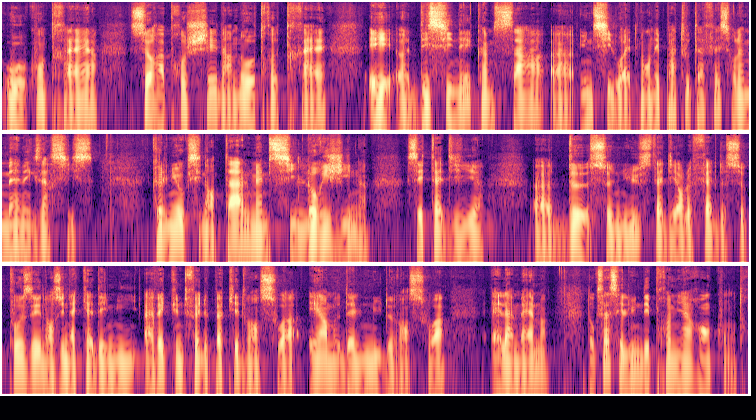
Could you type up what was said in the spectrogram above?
ou au contraire se rapprocher d'un autre trait et euh, dessiner comme ça euh, une silhouette. Mais on n'est pas tout à fait sur le même exercice que le nu occidental, même si l'origine, c'est-à-dire de ce nu, c'est-à-dire le fait de se poser dans une académie avec une feuille de papier devant soi et un modèle nu devant soi, est la même. Donc ça, c'est l'une des premières rencontres.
